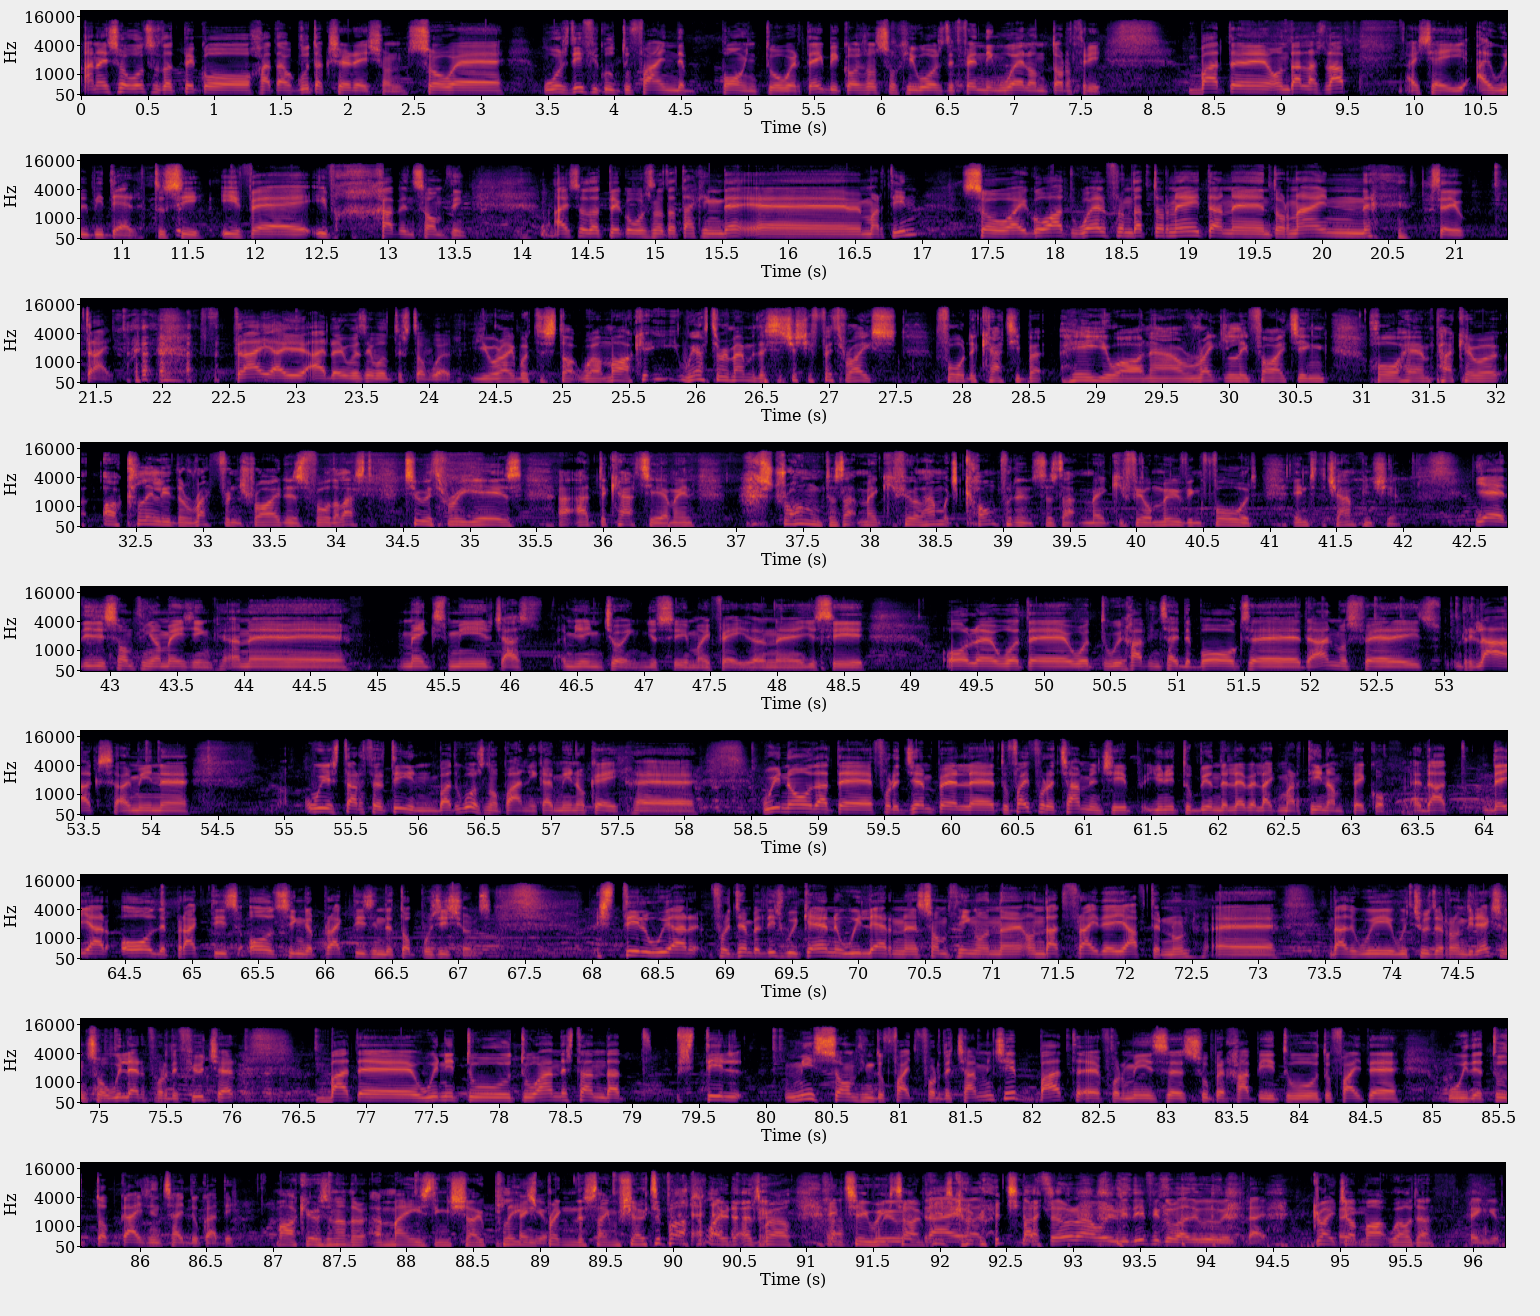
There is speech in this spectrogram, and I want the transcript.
And I saw also that Pecco had a good acceleration, so uh, it was difficult to find the point to overtake because also he was defending well on turn three. But uh, on that last lap, I say I will be there to see if uh, if happens something. I saw that Pecco was not attacking the, uh, Martin, so I go out well from that tornado and uh, turn nine say try, try, I, and I was able to stop well. You were able to stop well. Marc, we have to remember this is just your fifth race for Ducati, but here you are now regularly fighting Jorge and Pecco are, are clearly the reference riders for the last two or three years at, at Ducati. I mean, how strong does that make you feel? How much confidence does that make you feel moving forward into the championship? Yeah, this is something amazing and uh, makes me just I'm enjoying. You see my face and uh, you see all uh, what uh, what we have inside the box. Uh, the atmosphere is relaxed. I mean. Uh, we start 13, but was no panic. I mean, okay, uh, we know that, uh, for example, to fight for a championship, you need to be on the level like Martin and Pecco, that they are all the practice, all single practice in the top positions still we are for example this weekend we learn something on uh, on that friday afternoon uh, that we, we choose the wrong direction so we learn for the future but uh, we need to to understand that still miss something to fight for the championship but uh, for me it's uh, super happy to to fight uh, with the two top guys inside ducati Marc, it was another amazing show. Please bring the same show to Barcelona as well in two weeks' time. Try, Please congratulations. Barcelona will be difficult, but we will try. Great job, Marc. Well done. Thank you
